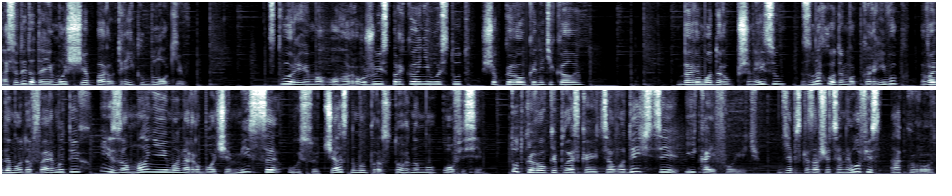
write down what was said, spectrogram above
а сюди додаємо ще пару-трійку блоків. Створюємо огорожу із парканів ось тут, щоб коровки не тікали. Беремо до рук пшеницю, знаходимо корівок, ведемо до ферми тих і заманюємо на робоче місце у сучасному просторному офісі. Тут коровки плескаються в водичці і кайфують. Я б сказав, що це не офіс, а курорт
